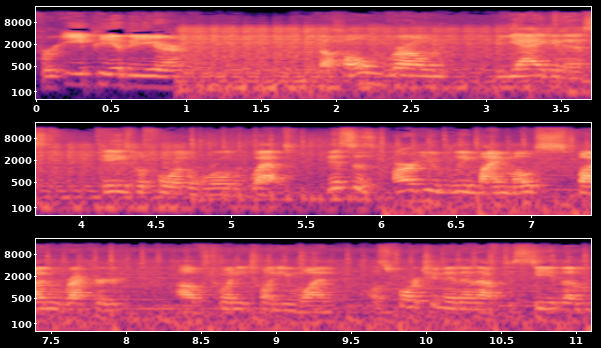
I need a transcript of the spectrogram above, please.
for EP of the year, the homegrown, the agonist, Days Before the World Wept. This is arguably my most spun record of 2021. I was fortunate enough to see them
